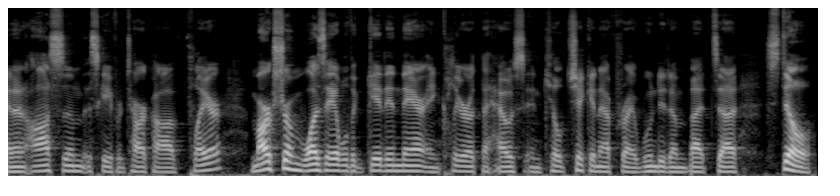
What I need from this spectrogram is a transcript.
and an awesome Escape from Tarkov player. Markstrom was able to get in there and clear out the house and kill Chicken after I wounded him, but uh, still,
